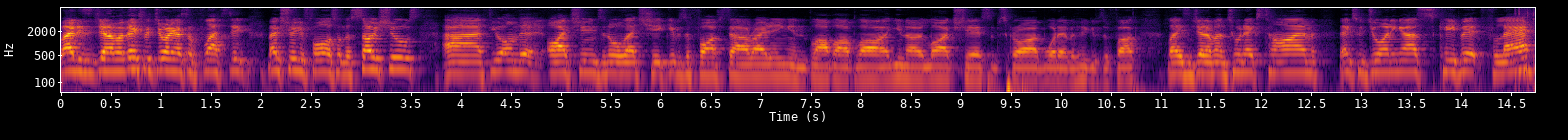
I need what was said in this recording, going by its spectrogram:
Ladies and gentlemen, thanks for joining us on Flatstick. Make sure you follow us on the socials. Uh, if you're on the iTunes and all that shit, give us a five star rating and blah blah blah. You know, like, share, subscribe, whatever. Who gives a fuck? Ladies and gentlemen, until next time, thanks for joining us. Keep it flat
